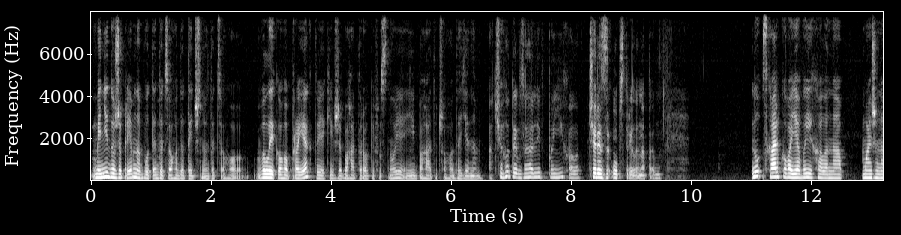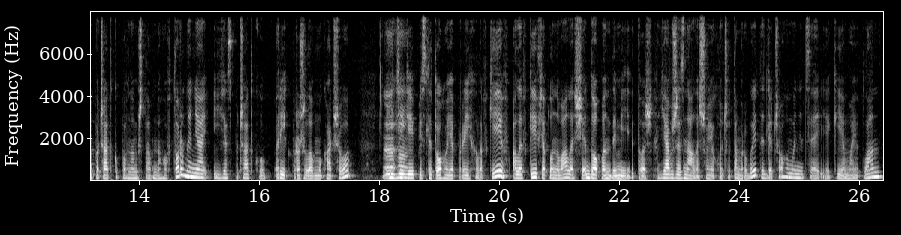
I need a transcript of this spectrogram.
мені дуже приємно бути до цього дотичною, до цього великого проєкту, який вже багато років існує і багато чого дає нам. А чого ти взагалі поїхала? Через обстріли, напевно. Ну, з Харкова я виїхала на майже на початку повномасштабного вторгнення, і я спочатку рік прожила в Мукачево. Ага. І тільки після того я приїхала в Київ, але в Київ я планувала ще до пандемії. Тож я вже знала, що я хочу там робити, для чого мені це, який я маю план.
